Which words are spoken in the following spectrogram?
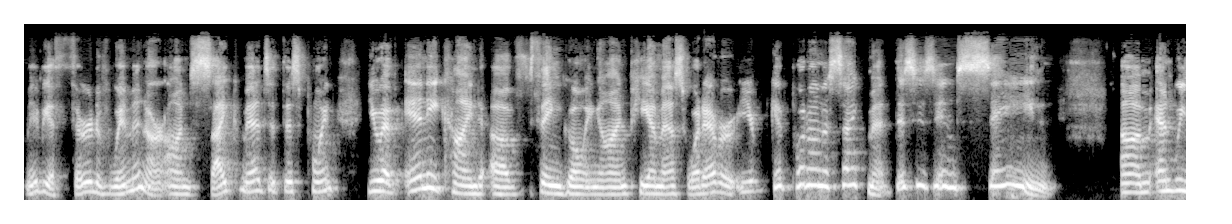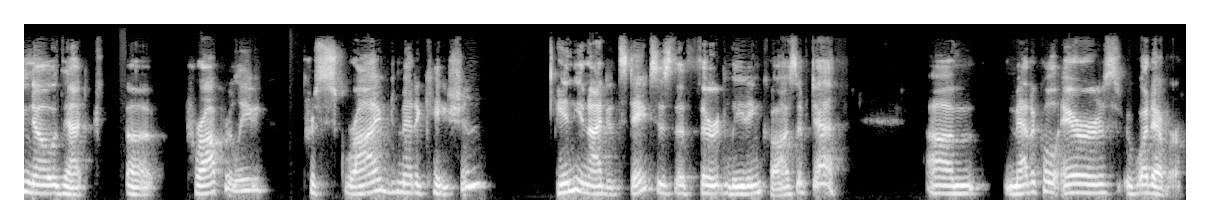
maybe a third of women are on psych meds at this point. You have any kind of thing going on, PMS, whatever, you get put on a psych med. This is insane. Um, and we know that uh, properly prescribed medication in the United States is the third leading cause of death. Um, medical errors, whatever.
